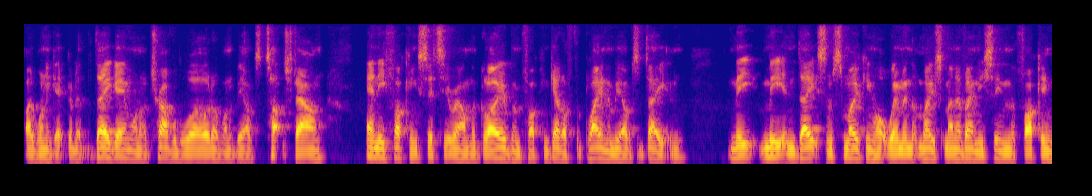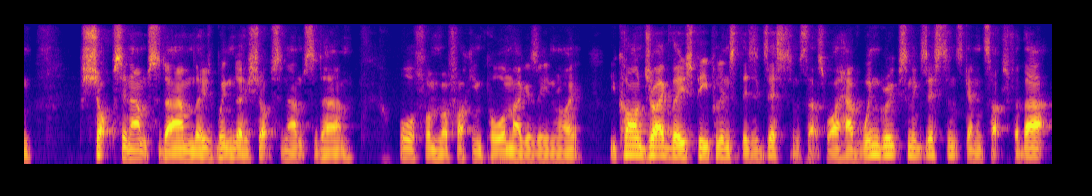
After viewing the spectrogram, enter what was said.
I want to get good at the day game, I want to travel the world, I want to be able to touch down any fucking city around the globe and fucking get off the plane and be able to date and meet meet and date some smoking hot women that most men have only seen in the fucking shops in Amsterdam, those window shops in Amsterdam, or from a fucking porn magazine, right? You can't drag those people into this existence. That's why I have wing groups in existence. Get in touch for that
